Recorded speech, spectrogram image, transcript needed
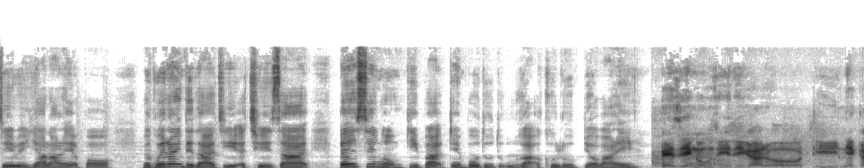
ဈေးတွေရလာတဲ့အပေါ်မကွေးတိုင်းဒေသကြီးအခြေဆိုင်ပဲစင်းငုံပြည်ပတင်ပို့သူတူကအခုလိုပြောပါတယ်။ပဲစင်းငုံဈေးတွေကတော့ဒီနှစ်က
